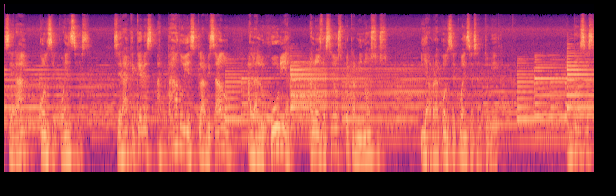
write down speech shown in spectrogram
será consecuencias. Será que quedes atado y esclavizado a la lujuria, a los deseos pecaminosos y habrá consecuencias en tu vida. Entonces,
